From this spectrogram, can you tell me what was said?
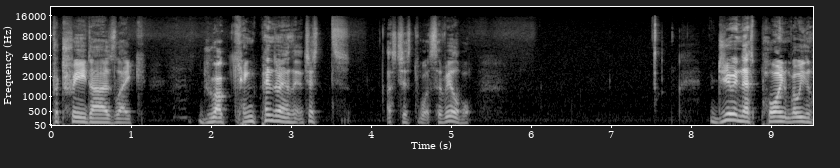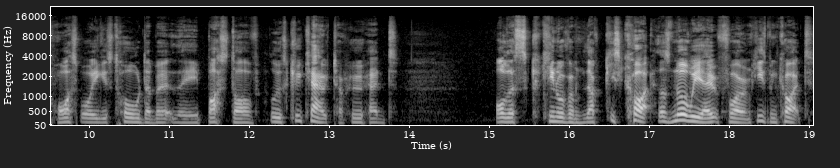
portrayed as like drug kingpins or anything. It's just that's just what's available. During this point, while he's in hospital, he gets told about the bust of Louis Koo character who had all this cocaine over him. He's caught. There's no way out for him. He's been caught.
